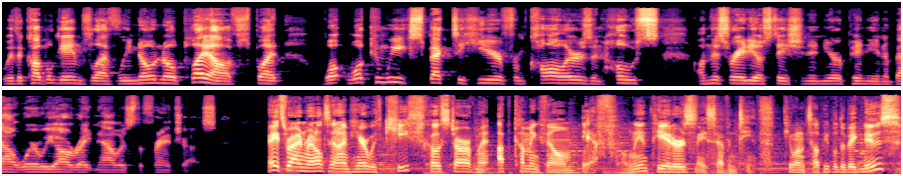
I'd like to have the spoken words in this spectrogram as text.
with a couple games left? We know no playoffs, but what what can we expect to hear from callers and hosts on this radio station, in your opinion, about where we are right now as the franchise? Hey, it's Ryan Reynolds, and I'm here with Keith, co-star of my upcoming film If, only in theaters May 17th. Do you want to tell people the big news?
